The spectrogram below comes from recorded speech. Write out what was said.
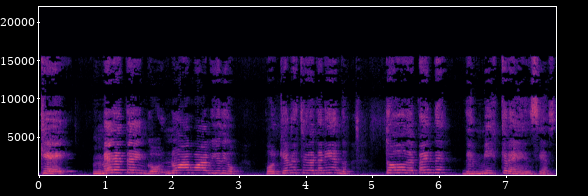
que me detengo, no hago algo y yo digo, ¿por qué me estoy deteniendo? Todo depende de mis creencias,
